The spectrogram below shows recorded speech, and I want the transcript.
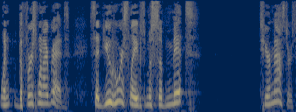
when the first one I read said, You who are slaves must submit to your masters.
